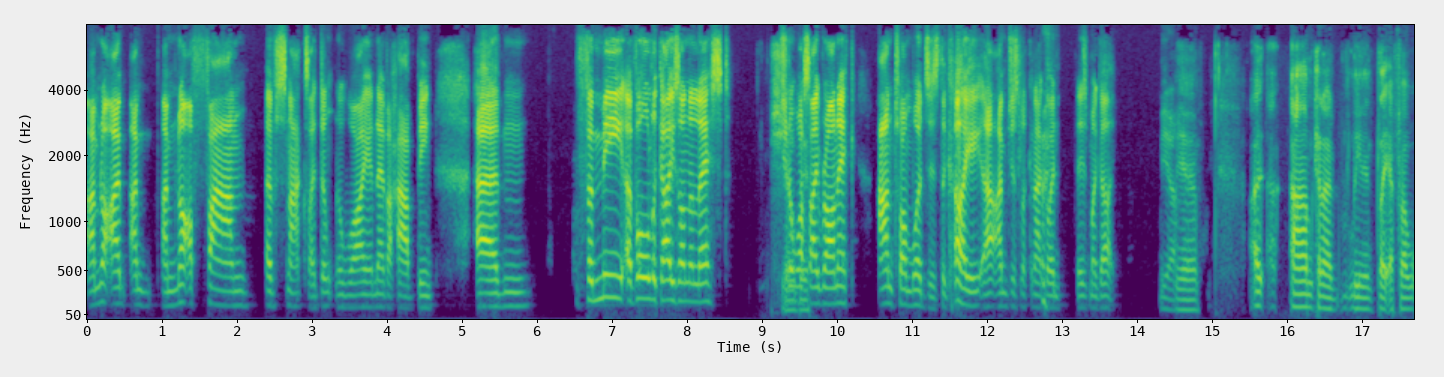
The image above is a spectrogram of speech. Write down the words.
I'm not. I'm. I'm. I'm not a fan of Snacks. I don't know why. I never have been. Um, for me, of all the guys on the list, do you know what's ironic? Antwaun Woods is the guy uh, I'm just looking at going, there's my guy. Yeah. Yeah. I, I I'm kind of leaning like if I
